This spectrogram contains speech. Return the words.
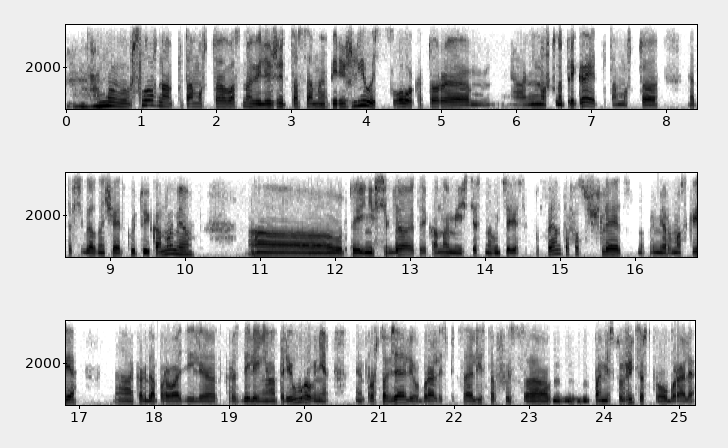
Ну, сложно, потому что в основе лежит та самая бережливость, слово, которое а, немножко напрягает, потому что это всегда означает какую-то экономию. А, вот, и не всегда эта экономия, естественно, в интересах пациентов осуществляется. Например, в Москве а, когда проводили разделение на три уровня, э, просто взяли и убрали специалистов из, по месту жительства, убрали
